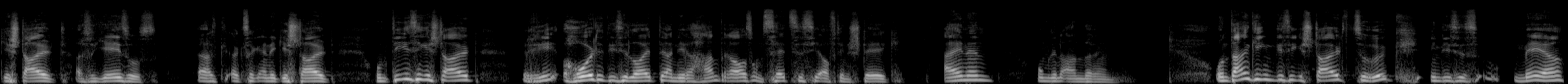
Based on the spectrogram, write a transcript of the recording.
Gestalt, also Jesus. Er hat gesagt, eine Gestalt. Und diese Gestalt holte diese Leute an ihrer Hand raus und setzte sie auf den Steg. Einen um den anderen. Und dann ging diese Gestalt zurück in dieses Meer,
